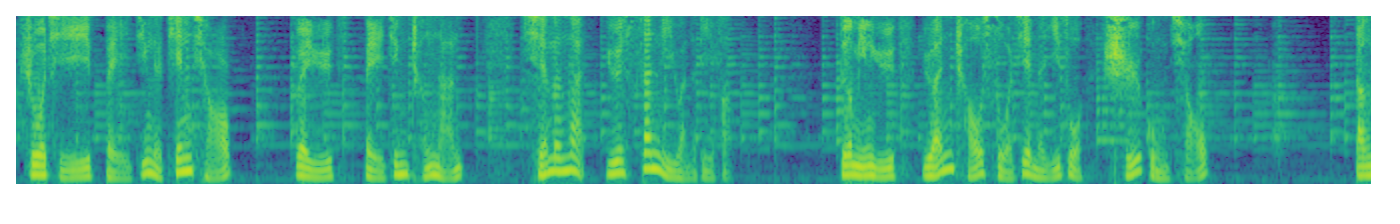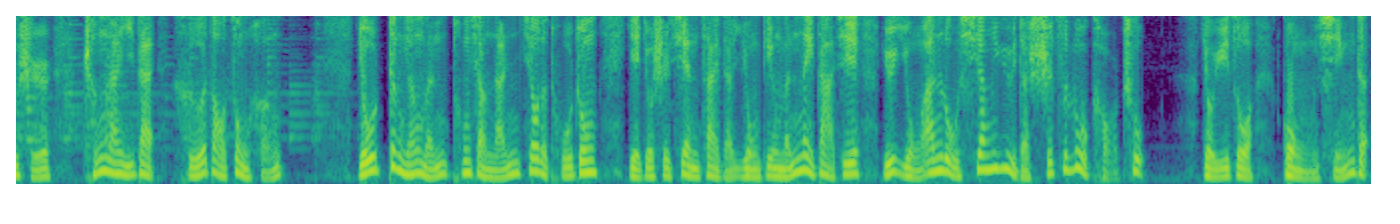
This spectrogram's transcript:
说起北京的天桥，位于北京城南前门外约三里远的地方，得名于元朝所建的一座石拱桥。当时城南一带河道纵横，由正阳门通向南郊的途中，也就是现在的永定门内大街与永安路相遇的十字路口处，有一座拱形的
